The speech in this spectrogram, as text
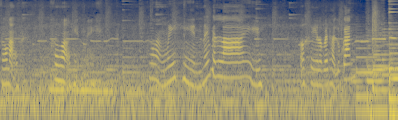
ข้างหลัง ข้างหลังเห็นไหมข้างหลังไม่เห็นไม่เป็นไร โอเคเราไปถ่ายรูปกันอัน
